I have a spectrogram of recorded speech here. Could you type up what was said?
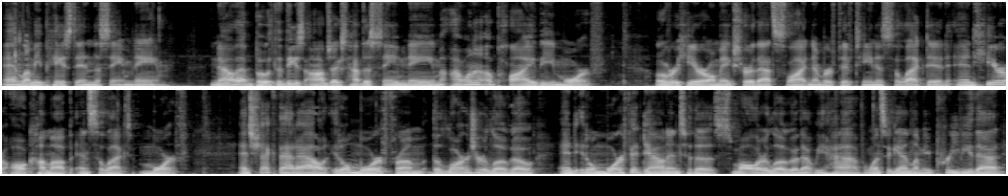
and let me paste in the same name. Now that both of these objects have the same name, I want to apply the morph. Over here, I'll make sure that slide number 15 is selected, and here I'll come up and select Morph. And check that out, it'll morph from the larger logo and it'll morph it down into the smaller logo that we have. Once again, let me preview that.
